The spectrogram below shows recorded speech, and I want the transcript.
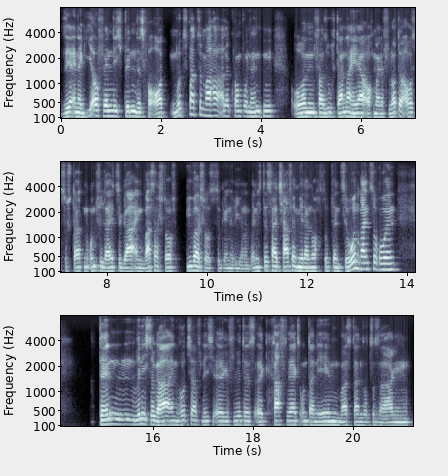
sehr energieaufwendig bin, das vor Ort nutzbar zu machen, alle Komponenten und versuche dann nachher auch meine Flotte auszustatten und vielleicht sogar einen Wasserstoffüberschuss zu generieren. Und wenn ich das halt schaffe, mir dann noch Subventionen reinzuholen, dann bin ich sogar ein wirtschaftlich äh, geführtes äh, Kraftwerksunternehmen, was dann sozusagen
